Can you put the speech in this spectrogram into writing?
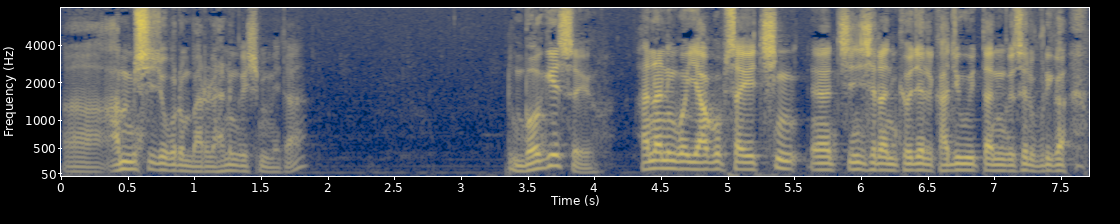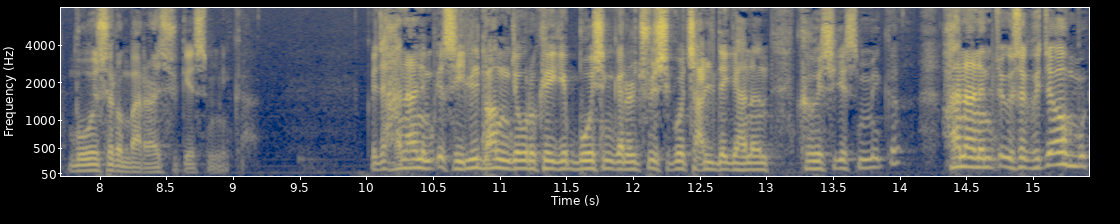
어, 암시적으로 말을 하는 것입니다. 뭐겠어요? 하나님과 야곱 사이에 어, 진실한 교제를 가지고 있다는 것을 우리가 무엇으로 말할 수 있겠습니까? 그저 하나님께서 일방적으로 그에게 무엇인가를 주시고 잘되게 하는 그것이겠습니까? 하나님 쪽에서 그저 뭐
